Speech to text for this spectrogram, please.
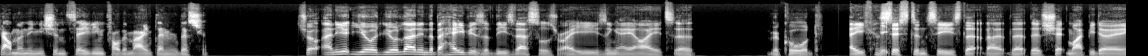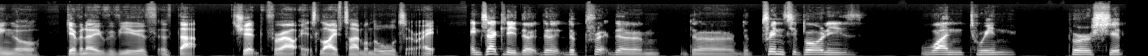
carbon emission saving for the maritime industry. Sure, and you, you're you're learning the behaviors of these vessels, right? You're using AI to record any consistencies that that, that the ship might be doing, or give an overview of, of that ship throughout its lifetime on the water, right? Exactly. The the the pr- the the, the principle is one twin per ship.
